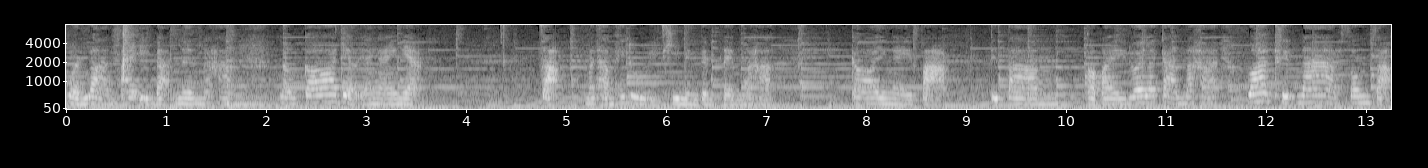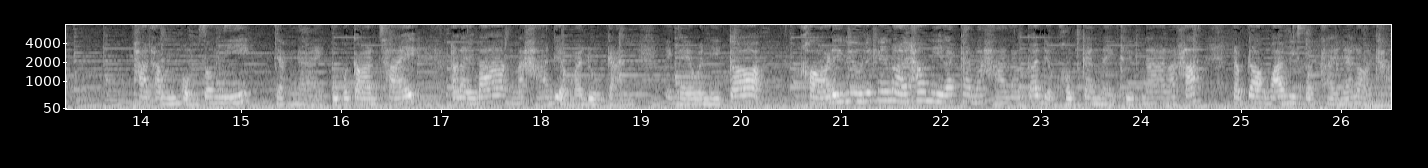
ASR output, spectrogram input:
หวานหวานๆไปอีกแบบนึงนะคะ แล้วก็เดี๋ยวยังไงเนี่ย จะมาทำให้ดูอีกทีหนึ่งเต็มๆนะคะ ก็ยังไงฝากติดตามต่อไปด้วยละกันนะคะ ว่าคลิปหน้าส้มจะพาทำผมทรงนี้ยังไงอุปกรณ์ใช้อะไรบ้างนะคะ เดี๋ยวมาดูกันยังไงวันนี้ก็ขอรีวิวเล็กน้อยเท่านี้แล้วกันนะคะ แล้วก็เดี๋ยวพบกันในคลิปหน้านะคะ รับรองว่ามีเซอร์ไพรส์แน่นอนค่ะ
